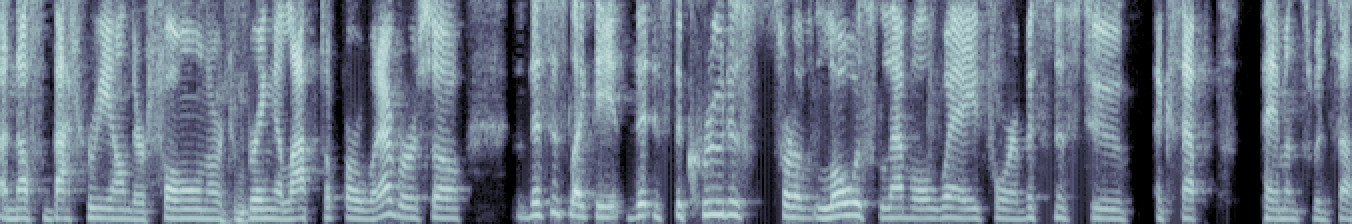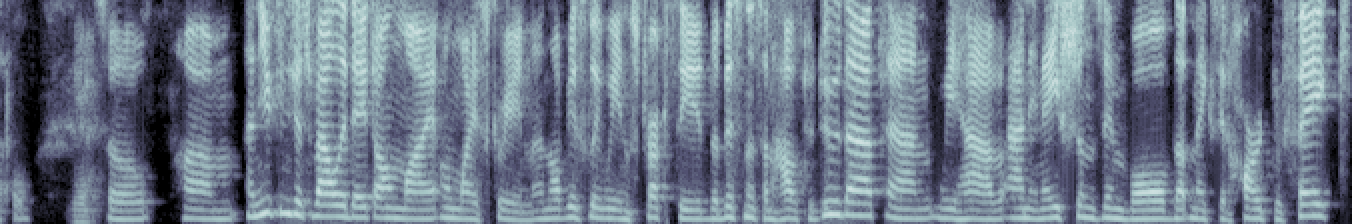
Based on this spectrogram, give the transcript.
enough battery on their phone or to bring a laptop or whatever so this is like the it's the crudest sort of lowest level way for a business to accept payments with settle yeah. so um, and you can just validate on my on my screen. And obviously we instruct the the business on how to do that. And we have animations involved that makes it hard to fake.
